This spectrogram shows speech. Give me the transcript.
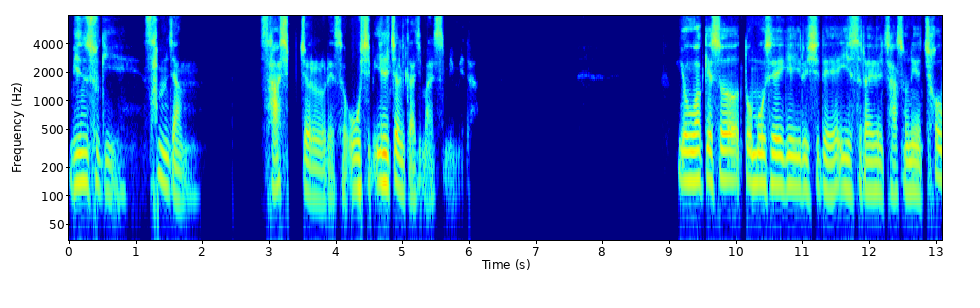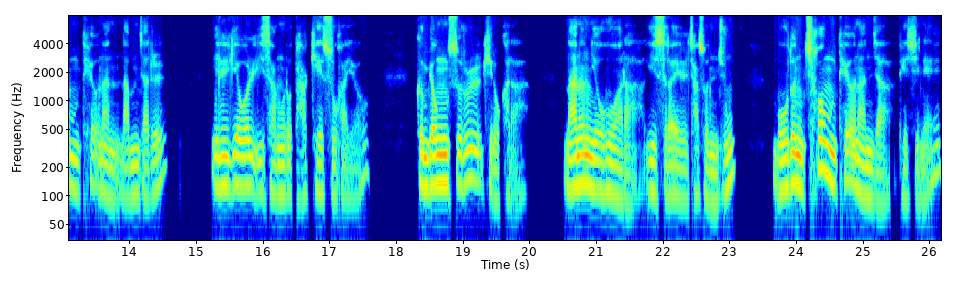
민수기 3장 40절에서 51절까지 말씀입니다. 여호와께서 또 모세에게 이르시되 이스라엘 자손의 처음 태어난 남자를 1개월 이상으로 다 계수하여 그 명수를 기록하라. 나는 여호와라 이스라엘 자손 중 모든 처음 태어난 자 대신에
